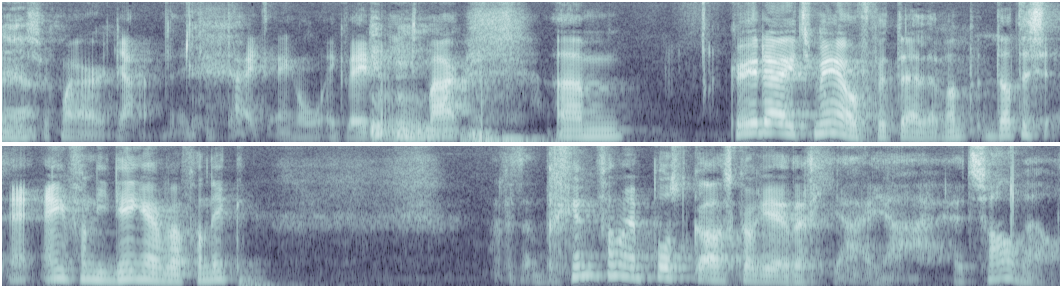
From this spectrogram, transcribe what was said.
Ja. zeg maar, ja, identiteitsengel, ik weet het niet. Maar ehm, kun je daar iets meer over vertellen? Want dat is e- een van die dingen waarvan ik aan het begin van mijn podcastcarrière dacht, ja, ja, het zal wel.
